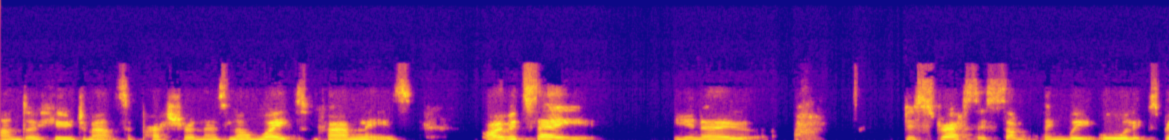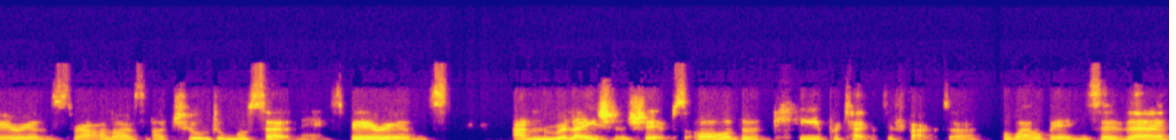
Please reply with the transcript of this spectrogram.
under huge amounts of pressure and there's long waits for families. I would say, you know, distress is something we all experience throughout our lives and our children will certainly experience. And relationships are the key protective factor for well-being. So they're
